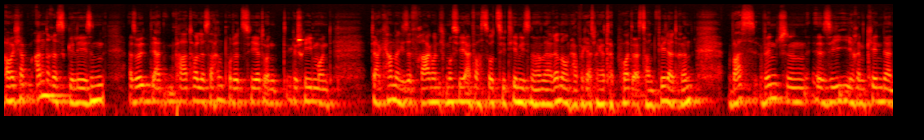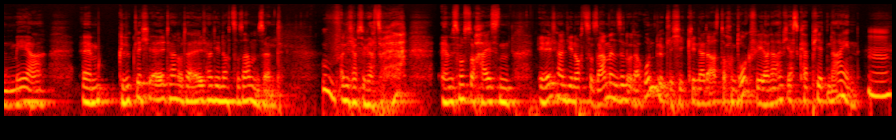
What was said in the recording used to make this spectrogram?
Aber ich habe ein anderes gelesen. Also, der hat ein paar tolle Sachen produziert und geschrieben und da kam dann diese Frage und ich muss sie einfach so zitieren, wie ich es noch in Erinnerung habe, ich erstmal gedacht boah, da ist doch ein Fehler drin. Was wünschen Sie Ihren Kindern mehr? Ähm, glückliche Eltern oder Eltern, die noch zusammen sind? Uff. Und ich habe so gedacht, so, hä? Ähm, es muss doch heißen, Eltern, die noch zusammen sind oder unglückliche Kinder, da ist doch ein Druckfehler. Und dann habe ich erst kapiert, nein. Mhm.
